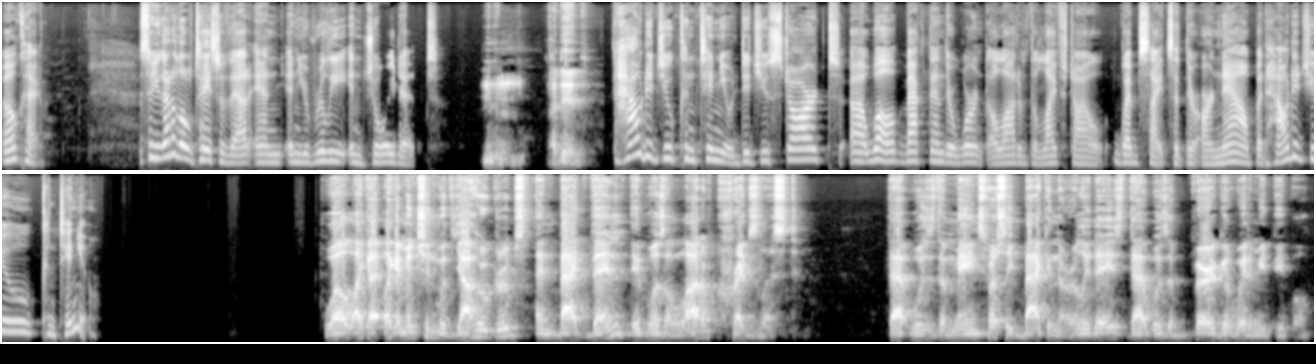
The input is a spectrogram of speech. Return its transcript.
Okay. So you got a little taste of that and and you really enjoyed it. Mm-hmm. I did. How did you continue? Did you start? Uh, well, back then there weren't a lot of the lifestyle websites that there are now, but how did you continue? Well, like I like I mentioned with Yahoo groups, and back then it was a lot of Craigslist. That was the main, especially back in the early days. That was a very good way to meet people.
